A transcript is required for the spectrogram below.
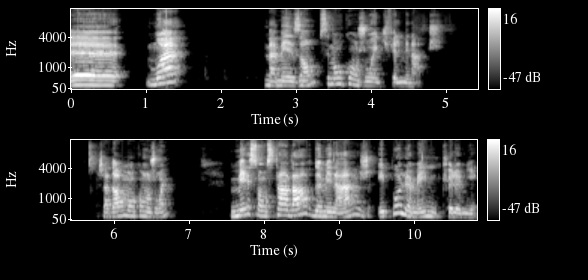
Euh, moi, ma maison, c'est mon conjoint qui fait le ménage. J'adore mon conjoint, mais son standard de ménage n'est pas le même que le mien.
